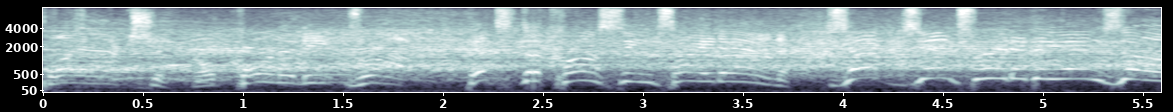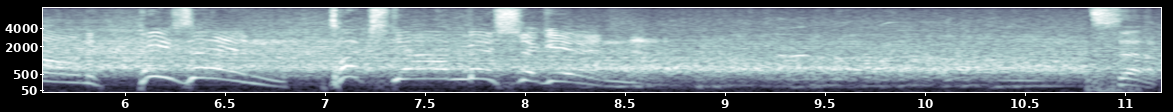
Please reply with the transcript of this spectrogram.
Play action. O'Korn deep drop. Hits the crossing tight end. Zach Gentry to the end zone. He's in. Touchdown, Michigan. Setup.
